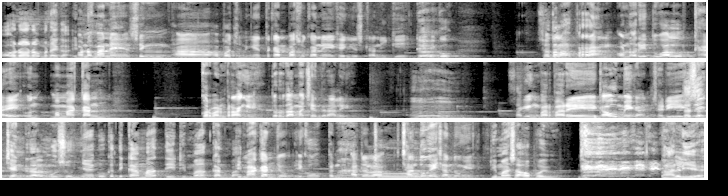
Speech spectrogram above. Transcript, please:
ono-ono meneh gak? Ono maneh sing eh, apa jenenge tekan pasukane Genghis Khan iki, dia iku setelah perang ono ritual gawe memakan korban perangnya, terutama jenderale. Hmm. Saking barbare kaume kan. Jadi Jadi jenderal musuhnya iku ketika mati dimakan, Pak. dimakan, Cuk. Iku ben- Wah, adalah Cuk. jantungnya, jantungnya. Dimasak apa yuk? Bali ya.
